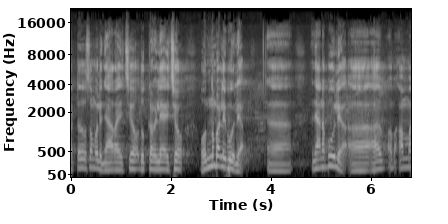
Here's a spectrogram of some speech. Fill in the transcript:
ഒറ്റ ദിവസം പോലും ഞായറാഴ്ചയോ ദുഃഖ വെള്ളിയാഴ്ചയോ ഒന്നും പള്ളി പോവില്ല. ഞാൻ പോവില്ല അമ്മ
